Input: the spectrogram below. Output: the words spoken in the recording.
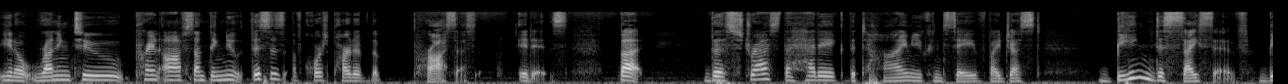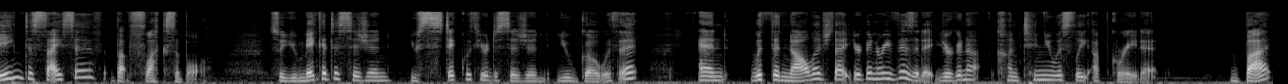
you know, running to print off something new. This is of course part of the process. It is. But the stress, the headache, the time you can save by just being decisive, being decisive but flexible. So you make a decision, you stick with your decision, you go with it, and with the knowledge that you're going to revisit it, you're going to continuously upgrade it. But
